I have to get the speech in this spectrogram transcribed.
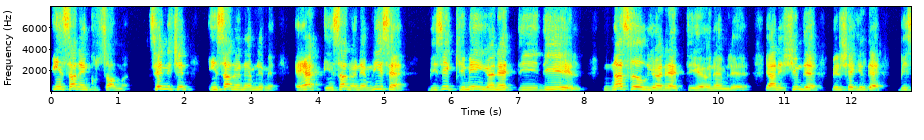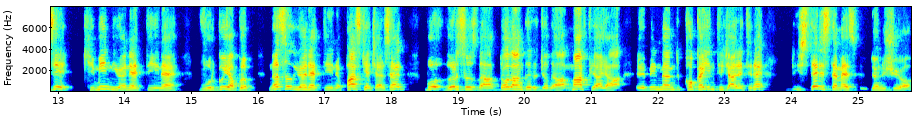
insan en kutsal mı? Senin için insan önemli mi? Eğer insan önemliyse bizi kimin yönettiği değil, nasıl yönettiği önemli. Yani şimdi bir şekilde bizi kimin yönettiğine vurgu yapıp nasıl yönettiğini pas geçersen bu hırsızlığa, dolandırıcılığa, mafyaya, e, bilmem kokain ticaretine ister istemez dönüşüyor.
